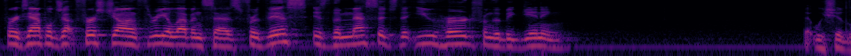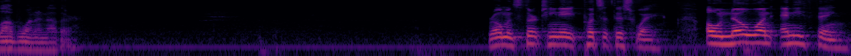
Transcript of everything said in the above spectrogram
For example, 1 John 3:11 says, "For this is the message that you heard from the beginning, that we should love one another. Romans 13:8 puts it this way: "Owe no one anything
